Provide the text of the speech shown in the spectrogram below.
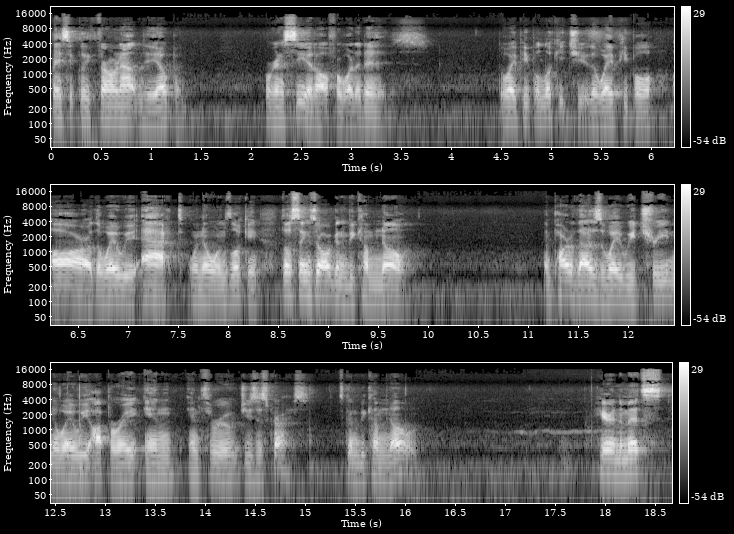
basically thrown out into the open. We're going to see it all for what it is. The way people look at you, the way people are, the way we act when no one's looking, those things are all going to become known. And part of that is the way we treat and the way we operate in and through Jesus Christ. It's going to become known. Here in the midst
